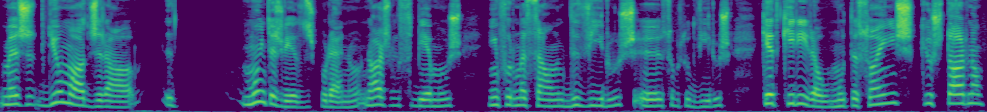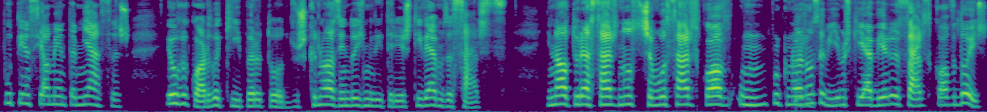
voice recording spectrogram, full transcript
mas de um modo geral, muitas vezes por ano nós recebemos informação de vírus, eh, sobretudo vírus, que adquiriram mutações que os tornam potencialmente ameaças. Eu recordo aqui para todos que nós em 2003 tivemos a SARS e na altura a SARS não se chamou SARS-CoV-1 porque nós não sabíamos que ia haver a SARS-CoV-2.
